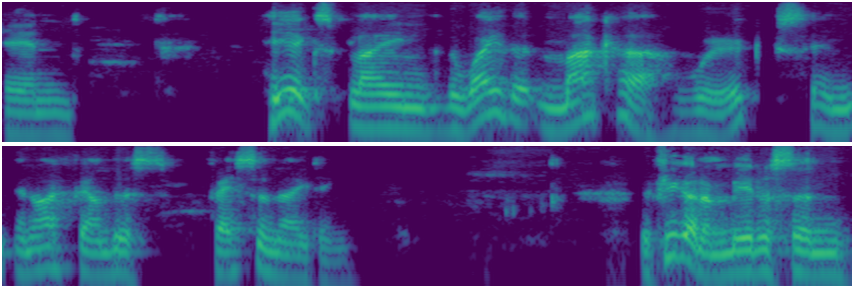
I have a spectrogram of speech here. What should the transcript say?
And he explained the way that Maca works, and, and I found this fascinating. If you got a medicine,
